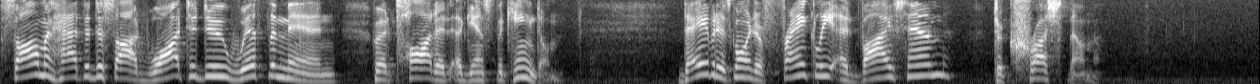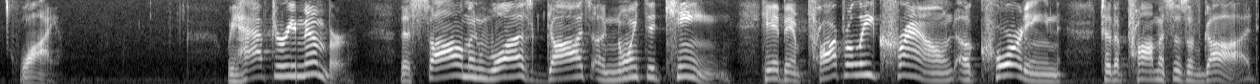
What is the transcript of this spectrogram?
Solomon had to decide what to do with the men who had plotted against the kingdom. David is going to frankly advise him to crush them. Why? We have to remember that Solomon was God's anointed king. He had been properly crowned according to the promises of God.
